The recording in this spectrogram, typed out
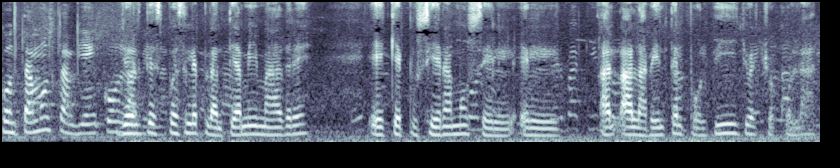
Contamos también con... Yo después le planteé a mi madre eh, que pusiéramos el, a, a la venta el polvillo, el chocolate.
